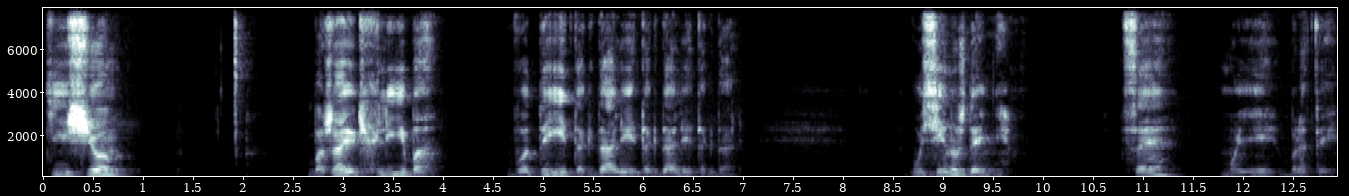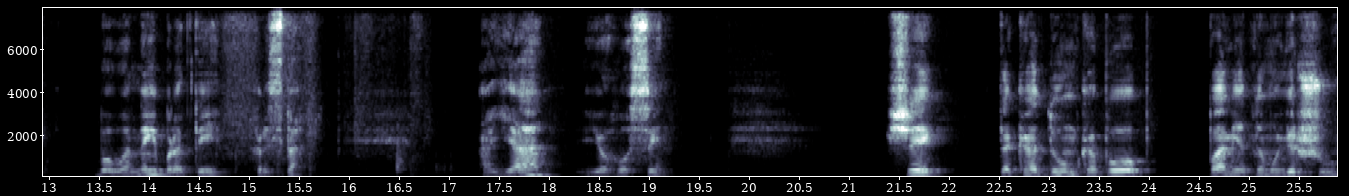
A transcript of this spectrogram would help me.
ті, що бажають хліба, води і так далі, і так далі, і так далі. Усі нужденні. Це мої брати, бо вони брати Христа. А я його син. Ще така думка по пам'ятному віршу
